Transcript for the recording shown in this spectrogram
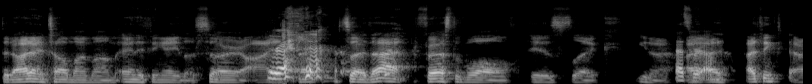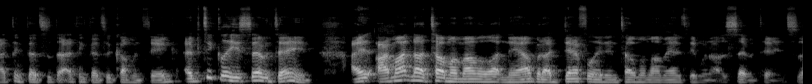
that I don't tell my mum anything either. So I, that, so that first of all is like you know, that's I, I, I, think I think that's I think that's a common thing, and particularly he's seventeen. I, I might not tell my mum a lot now, but I definitely didn't tell my mum anything when I was seventeen. So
